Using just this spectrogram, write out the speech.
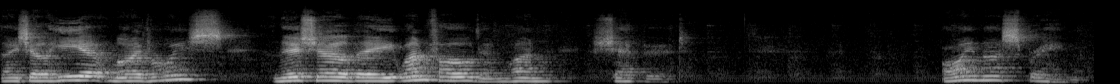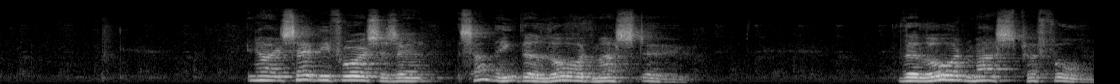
They shall hear my voice, and there shall be one fold and one shepherd. I must bring. You know, it's set before us as a, something the Lord must do. The Lord must perform.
